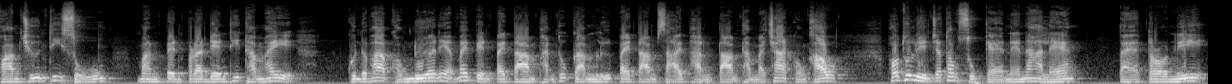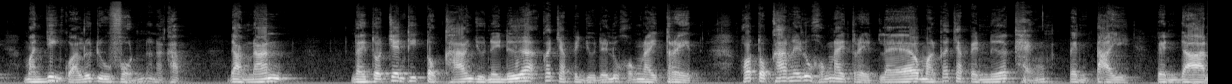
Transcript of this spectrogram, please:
ความชื้นที่สูง มันเป็นประเด็นที่ทำให้คุณภาพของเนื้อเนี่ยไม่เป็นไปตามพันธุกรรม หรือไปตามสายพันธุ์ตามธรรมชาติของเขา เพราะทุเรียนจะต้องสุกแก่ในหน้าแล้ง แต่ตอนนี้มันยิ่งกว่าฤดูฝนนะครับ ดังนั้นไนโตรเจนที่ตกค้างอยู่ในเนื้อก็จะเป็นอยู่ในลูกของไนเตรตพอตกค้างในลูกของไนเตรตแล้วมันก็จะเป็นเนื้อแข็งเป็นไต เป็นดาน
